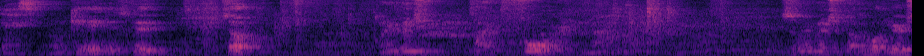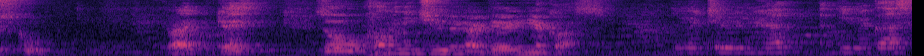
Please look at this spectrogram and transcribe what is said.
Yes. Okay, that's good. So, we're going to part four now. So we're going to talk about your school. right? Okay. So how many children are there in your class? In My children have in my class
